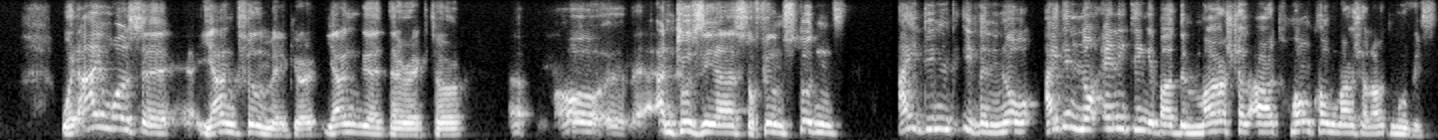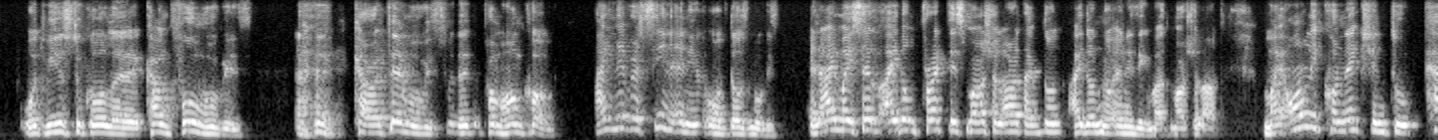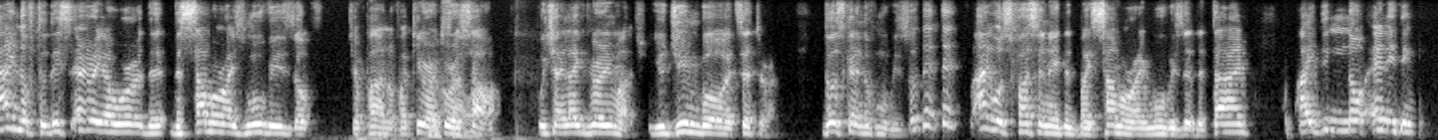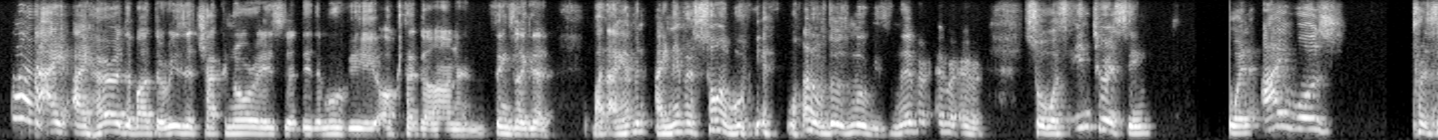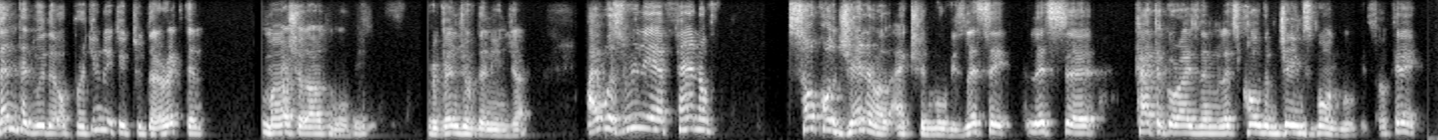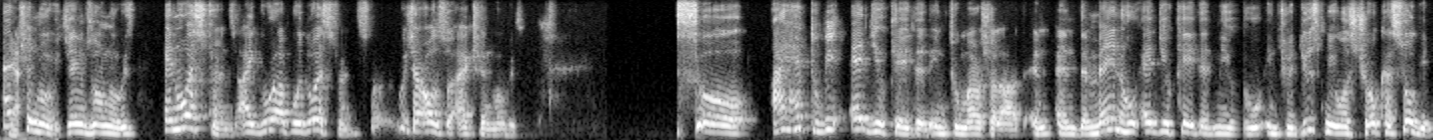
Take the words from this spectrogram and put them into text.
When I was a young filmmaker, young uh, director, uh, or uh, enthusiast or film students, I didn't even know, I didn't know anything about the martial art, Hong Kong martial art movies, what we used to call uh, kung fu movies, karate movies from Hong Kong. I never seen any of those movies. And I myself, I don't practice martial art. I don't, I don't know anything about martial art. My only connection to kind of to this area were the, the samurai movies of Japan, of Akira Kurosawa. Kurosawa, which I liked very much, Yojimbo, etc. Those kind of movies. So that, that I was fascinated by samurai movies at the time. I didn't know anything. Ah, I, I heard about there is a Chuck Norris that did a movie Octagon and things like that, but I haven't. I never saw a movie, one of those movies. Never, ever, ever. So what's interesting, when I was presented with the opportunity to direct a martial art movie, Revenge of the Ninja, I was really a fan of so-called general action movies. Let's say, let's uh, categorize them. Let's call them James Bond movies. Okay, action movies, James Bond movies, and westerns. I grew up with westerns, which are also action movies. So I had to be educated into martial art, and and the man who educated me, who introduced me, was Sho Kosugi.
